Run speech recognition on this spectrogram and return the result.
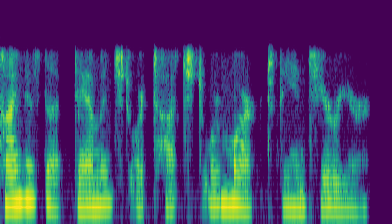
Time has not damaged or touched or marked the interior.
